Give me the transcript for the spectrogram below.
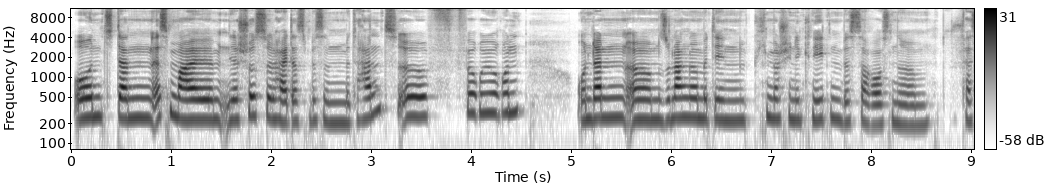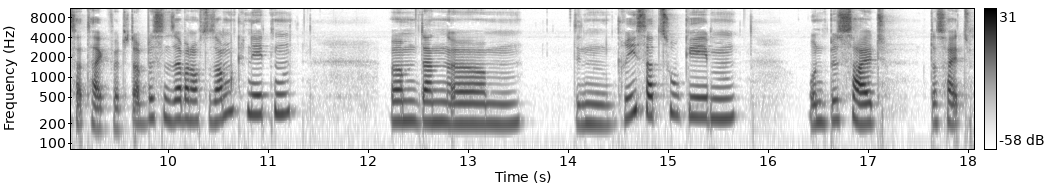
Und dann erstmal in der Schüssel halt das ein bisschen mit Hand äh, verrühren. Und dann ähm, so lange mit den Küchenmaschine kneten, bis daraus ein fester Teig wird. Da ein bisschen selber noch zusammenkneten. Ähm, dann ähm, den Grieß dazugeben. Und bis halt, das halt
